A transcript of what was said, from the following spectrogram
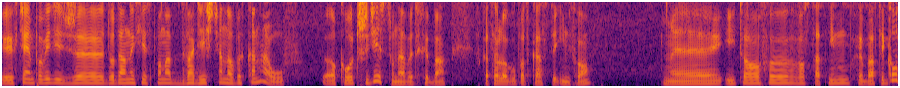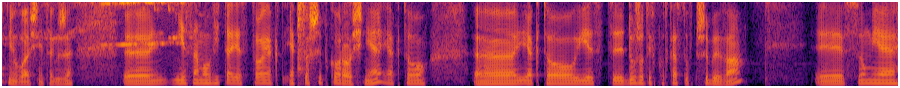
e, chciałem powiedzieć, że dodanych jest ponad 20 nowych kanałów, około 30 nawet chyba w katalogu podcasty info. E, I to w ostatnim chyba tygodniu właśnie, także e, niesamowite jest to, jak, jak to szybko rośnie, jak to, jak to jest, dużo tych podcastów przybywa. W sumie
